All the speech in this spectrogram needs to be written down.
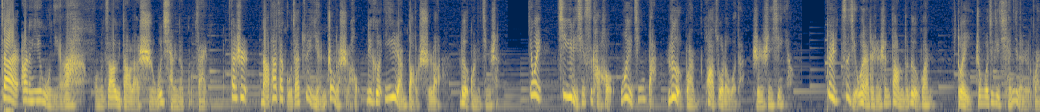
在二零一五年啊，我们遭遇到了史无前例的股灾，但是哪怕在股灾最严重的时候，力哥依然保持了乐观的精神，因为基于理性思考后，我已经把乐观化作了我的人生信仰，对自己未来的人生道路的乐观。对中国经济前景的乐观，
